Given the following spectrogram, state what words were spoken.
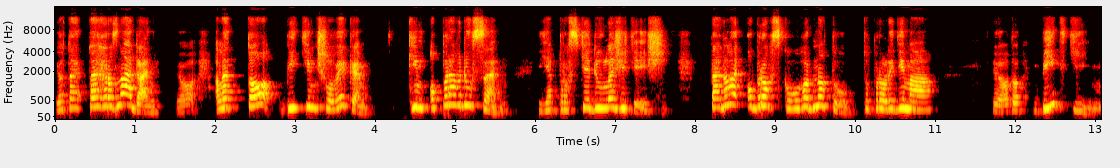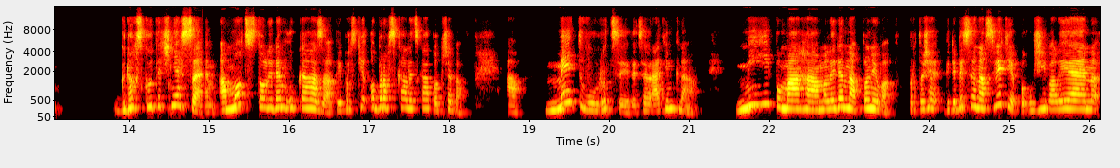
Jo, to je, to je hrozná daň. Jo? Ale to být tím člověkem, kým opravdu jsem, je prostě důležitější takhle obrovskou hodnotu to pro lidi má. Jo, to být tím, kdo skutečně jsem a moc to lidem ukázat, je prostě obrovská lidská potřeba. A my tvůrci, teď se vrátím k nám, my ji pomáháme lidem naplňovat, protože kdyby se na světě používaly jen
